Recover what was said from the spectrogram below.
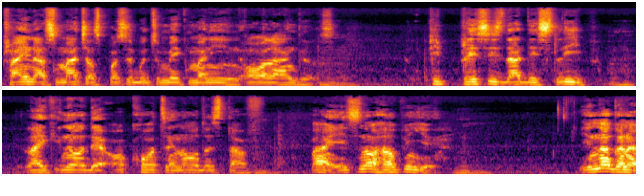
trying as much as possible to make money in all angles. Mm-hmm. Pe- places that they sleep, mm-hmm. like you know, they're awkward and all this stuff. Man, it's not helping you. You're not gonna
